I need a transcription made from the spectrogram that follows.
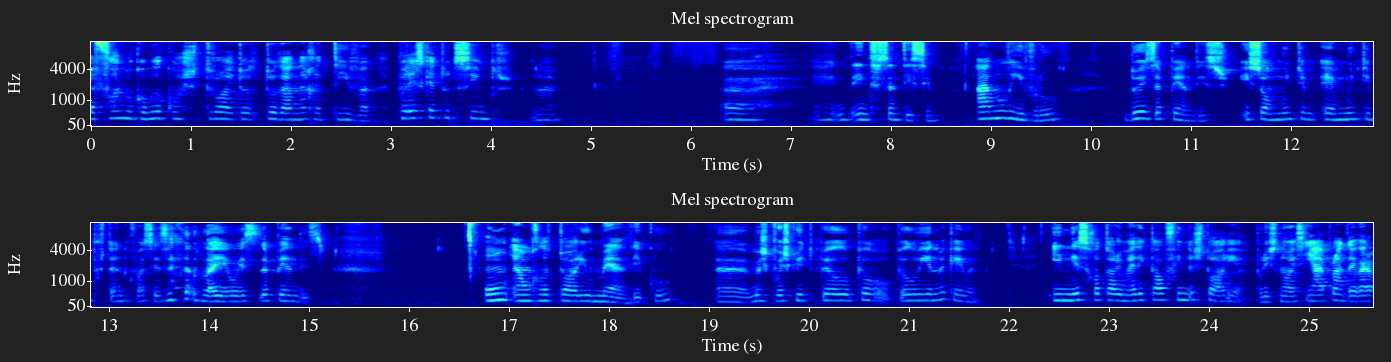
a forma como ele constrói toda, toda a narrativa, parece que é tudo simples, não é? Uh, interessantíssimo. Há no livro dois apêndices e são muito, é muito importante que vocês leiam esses apêndices. Um é um relatório médico, uh, mas que foi escrito pelo, pelo, pelo Ian McEwan. E nesse relatório médico está o fim da história. Por isso não é assim, ah, pronto, agora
